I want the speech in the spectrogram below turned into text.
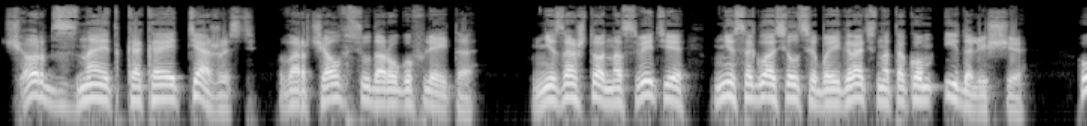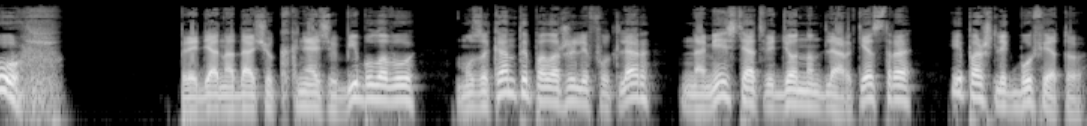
«Черт знает, какая тяжесть!» — ворчал всю дорогу флейта. «Ни за что на свете не согласился бы играть на таком идолище. Уф!» Придя на дачу к князю Бибулову, музыканты положили футляр на месте, отведенном для оркестра, и пошли к буфету.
